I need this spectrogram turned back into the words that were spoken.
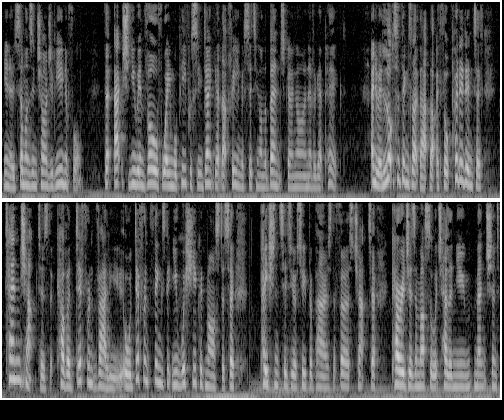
you know someone's in charge of uniform. That actually you involve way more people so you don't get that feeling of sitting on the bench going oh I never get picked. Anyway lots of things like that that I thought put it into 10 chapters that cover different value or different things that you wish you could master. So Patience is your superpower is the first chapter. Courage is a muscle, which Helen you mentioned.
